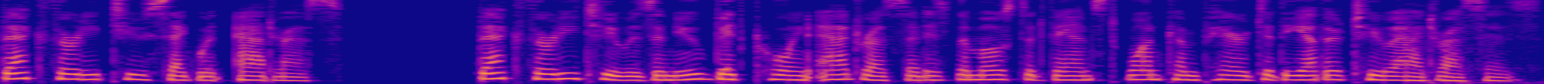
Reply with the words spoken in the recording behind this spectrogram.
Bech32 SegWit address. Bech32 is a new Bitcoin address and is the most advanced one compared to the other two addresses.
